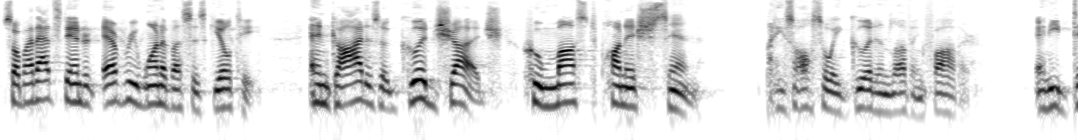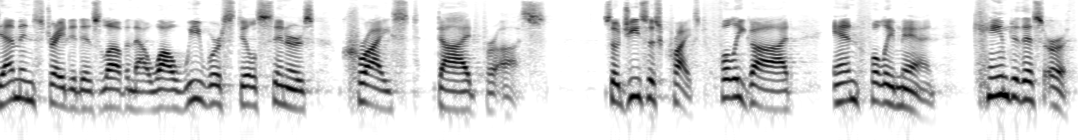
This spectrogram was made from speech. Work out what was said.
So, by that standard, every one of us is guilty. And God is a good judge who must punish sin. But He's also a good and loving Father. And He demonstrated His love in that while we were still sinners, Christ died for us. So, Jesus Christ, fully God and fully man, came to this earth,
